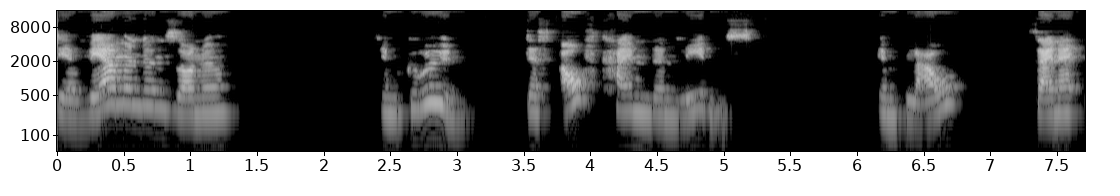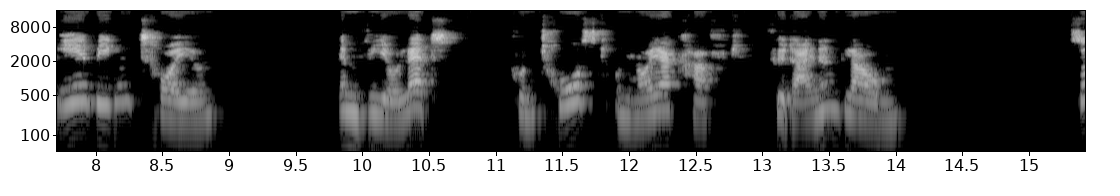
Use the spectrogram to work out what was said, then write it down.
der wärmenden Sonne, im Grün des aufkeimenden Lebens, im Blau seiner ewigen Treue, im Violett von Trost und neuer Kraft für deinen Glauben, so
